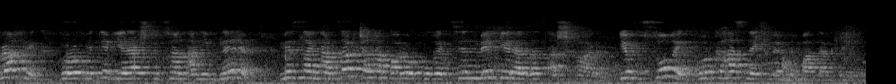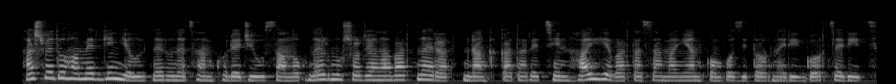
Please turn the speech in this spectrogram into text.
ուրախ ենք, որովհետև երաժշտության անիվները մեզ լայնարձակ ճանապարհով ուղեկցեն մեր երազած աշխարհը եւ հուսով ենք, որ կհասնենք մեր նպատակներին։ Հաշվետու համերգին ելույթներ ունեցան քոլեջի ուսանողներն ու շրջանավարտները։ Նրանք կատարեցին հայ եւ արտասահմանյան կոմպոզիտորների գործերից։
